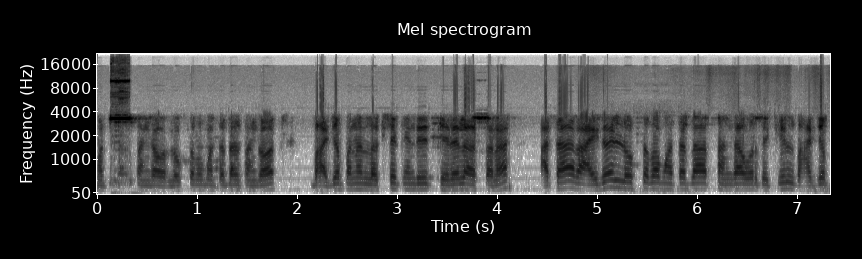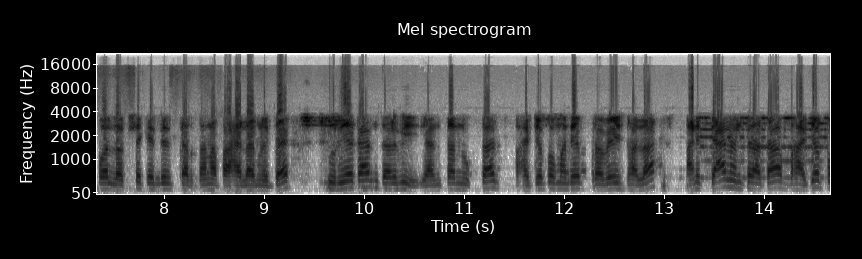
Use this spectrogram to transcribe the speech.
मतदारसंघावर लोकसभा मतदारसंघावर भाजपनं लक्ष केंद्रित केलेलं असताना आता रायगड लोकसभा मतदारसंघावर देखील भाजप लक्ष केंद्रित करताना पाहायला मिळत आहे सूर्यकांत दळवी यांचा नुकताच भाजपमध्ये प्रवेश झाला आणि त्यानंतर आता भाजप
